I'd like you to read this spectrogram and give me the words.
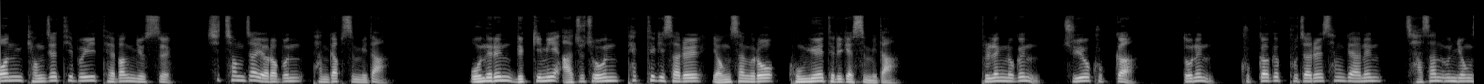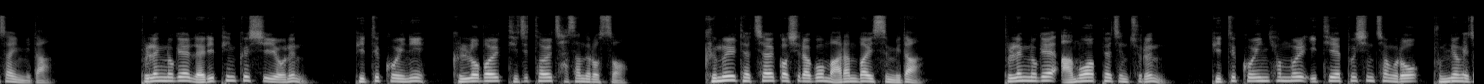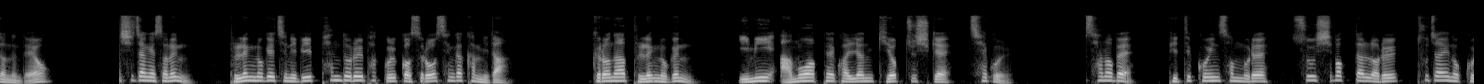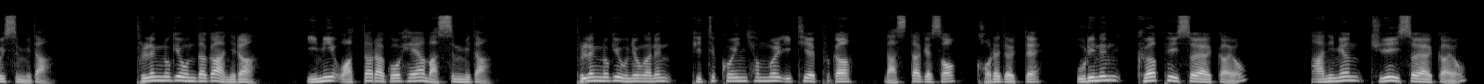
원 경제TV 대박 뉴스 시청자 여러분 반갑습니다. 오늘은 느낌이 아주 좋은 팩트 기사를 영상으로 공유해 드리겠습니다. 블랙록은 주요 국가 또는 국가급 부자를 상대하는 자산 운용사입니다. 블랙록의 레리 핑크 CEO는 비트코인이 글로벌 디지털 자산으로서 금을 대체할 것이라고 말한 바 있습니다. 블랙록의 암호화폐 진출은 비트코인 현물 ETF 신청으로 분명해졌는데요. 시장에서는 블랙록의 진입이 판도를 바꿀 것으로 생각합니다. 그러나 블랙록은 이미 암호화폐 관련 기업 주식에 채굴, 산업에 비트코인 선물에 수십억 달러를 투자해 놓고 있습니다. 블랙록이 온다가 아니라 이미 왔다라고 해야 맞습니다. 블랙록이 운용하는 비트코인 현물 ETF가 나스닥에서 거래될 때 우리는 그 앞에 있어야 할까요? 아니면 뒤에 있어야 할까요?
